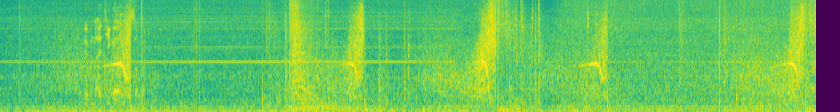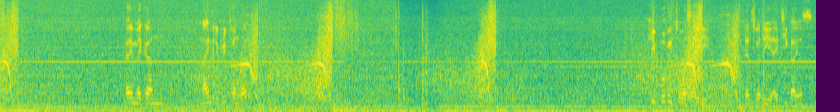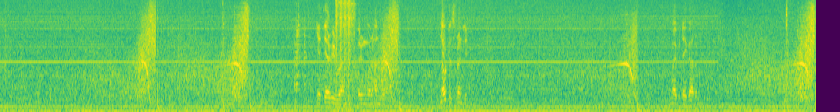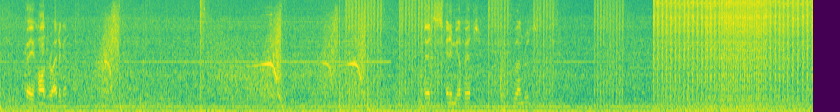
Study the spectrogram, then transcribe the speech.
We have an AT guy somewhere. Make a 90 degree turn right. Keep moving towards 80. That's where the AT guy is. Yeah, there he runs, bearing 100. Note is friendly. Maybe they got him. Okay, hard right again. That's enemy up ahead. 200.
